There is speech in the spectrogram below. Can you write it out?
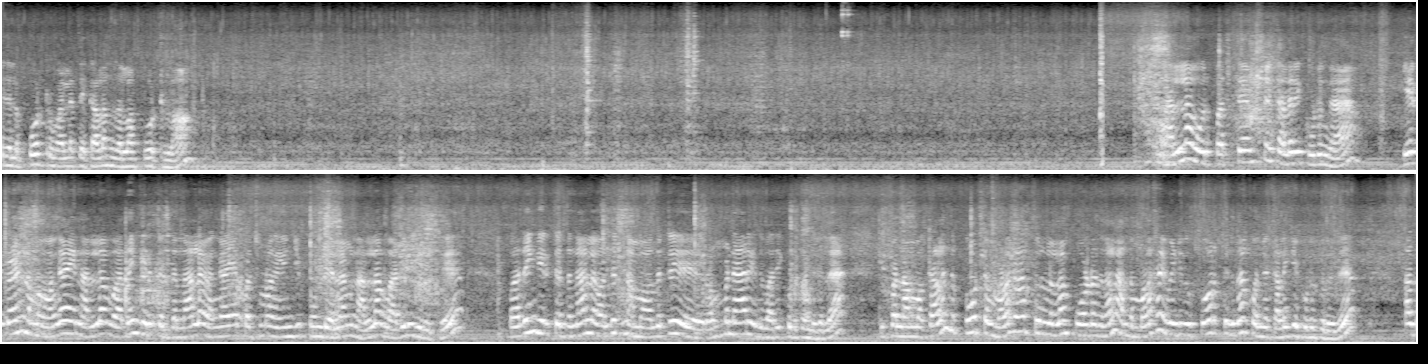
இதில் போட்டுருவோம் எல்லாத்தையும் கலந்ததெல்லாம் போட்டுடலாம். நல்லா ஒரு பத்து நிமிஷம் கிளறி கொடுங்க. ஏற்கனவே நம்ம வெங்காயம் நல்லா வதங்கி இருக்கிறதுனால வெங்காயம் பச்சை மிளகாய் இஞ்சி பூண்டு எல்லாமே நல்லா வதங்கி இருக்கு வதங்கி இருக்கிறதுனால வந்துட்டு நம்ம வந்துட்டு ரொம்ப நேரம் இது வதக்கி கொடுக்க முடியல. இப்போ நம்ம கலந்து போட்ட மிளகாத்தூள் எல்லாம் போடுறதுனால அந்த மிளகாய் வெடிப்பு போகிறதுக்கு தான் கொஞ்சம் கலக்கி கொடுக்குறது. அது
